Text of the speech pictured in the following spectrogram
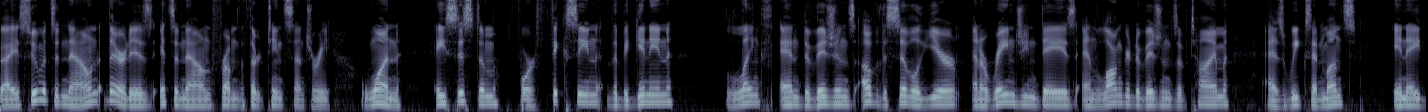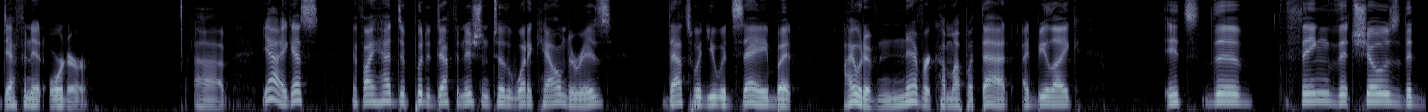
I assume it's a noun. There it is. It's a noun from the 13th century. One, a system for fixing the beginning length, and divisions of the civil year, and arranging days and longer divisions of time as weeks and months in a definite order. Uh, yeah, I guess if I had to put a definition to what a calendar is, that's what you would say, but I would have never come up with that. I'd be like, it's the thing that shows the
